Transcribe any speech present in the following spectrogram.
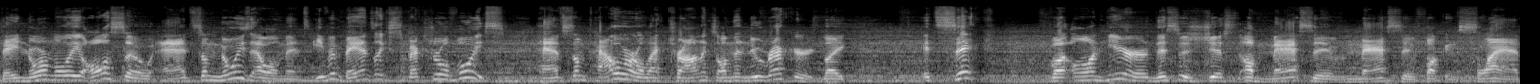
they normally also add some noise elements. Even bands like Spectral Voice have some power electronics on the new record. Like, it's sick. But on here, this is just a massive, massive fucking slab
